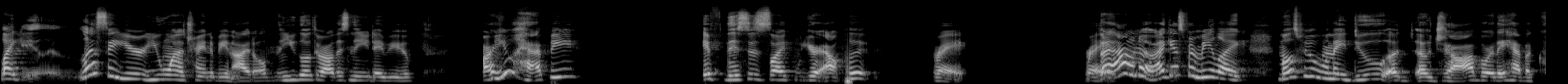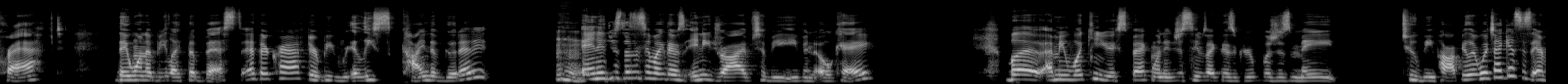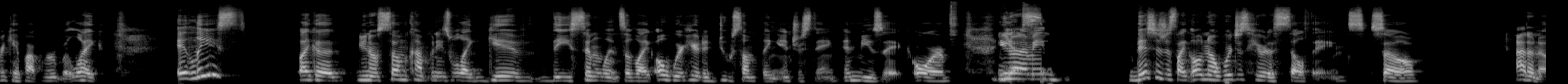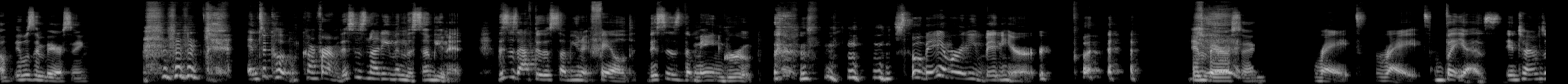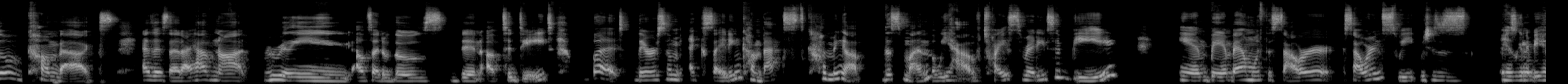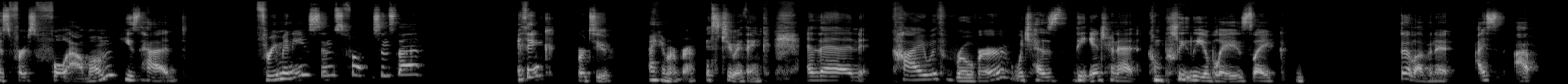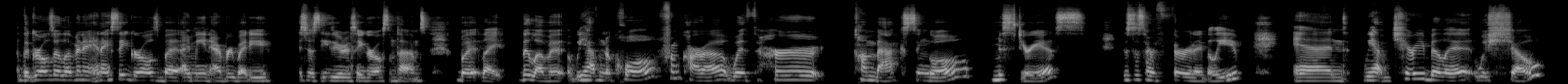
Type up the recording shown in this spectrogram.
like, eh, let's say you're you want to train to be an idol, and you go through all this and then you debut. Are you happy if this is like your output? Right. Right. I, I don't know. I guess for me, like most people, when they do a, a job or they have a craft, they want to be like the best at their craft or be at least kind of good at it. Mm-hmm. And it just doesn't seem like there's any drive to be even okay. But I mean, what can you expect when it just seems like this group was just made to be popular, which I guess is every K pop group, but like at least like a you know some companies will like give the semblance of like oh we're here to do something interesting in music or you yes. know what i mean? This is just like oh no we're just here to sell things. So i don't know. It was embarrassing. And to co- confirm this is not even the subunit. This is after the subunit failed. This is the main group. So they have already been here. Embarrassing Right, right. But yes, in terms of comebacks, as I said, I have not really, outside of those, been up to date. But there are some exciting comebacks coming up this month. We have Twice Ready to Be and Bam Bam with the Sour, Sour and Sweet, which is is going to be his first full album. He's had three minis since since that, I think, or two. I can't remember. It's two, I think. And then Kai with Rover, which has the internet completely ablaze. Like, they're loving it. I, I, the girls are loving it, and I say girls, but I mean everybody. It's just easier to say girls sometimes, but like they love it. We have Nicole from Kara with her comeback single Mysterious. This is her third, I believe, and we have Cherry Bullet with Show,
